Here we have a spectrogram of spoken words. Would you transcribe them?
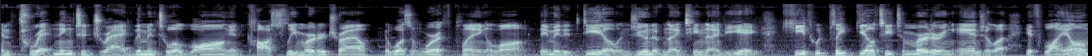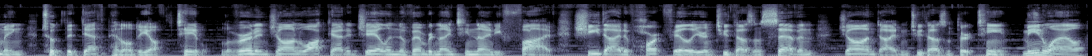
and threatening to drag them into a long and costly murder trial. It wasn't worth playing along. They made a deal in June of 1998. Keith would plead guilty to murdering Angela if Wyoming took the death penalty off the table. Laverne and John walked out of jail in November 1995. She died of heart failure in 2007. John died in 2013. Meanwhile,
